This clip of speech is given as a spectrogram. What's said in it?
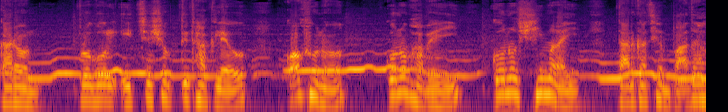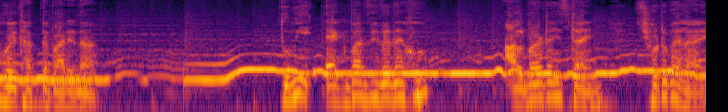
কারণ প্রবল ইচ্ছে শক্তি থাকলেও কখনো কোনোভাবেই কোনো সীমাই তার কাছে বাধা হয়ে থাকতে পারে না। তুমি একবার ভেবে দেখো, আলবার্ট আইনস্টাইন ছোটবেলায়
